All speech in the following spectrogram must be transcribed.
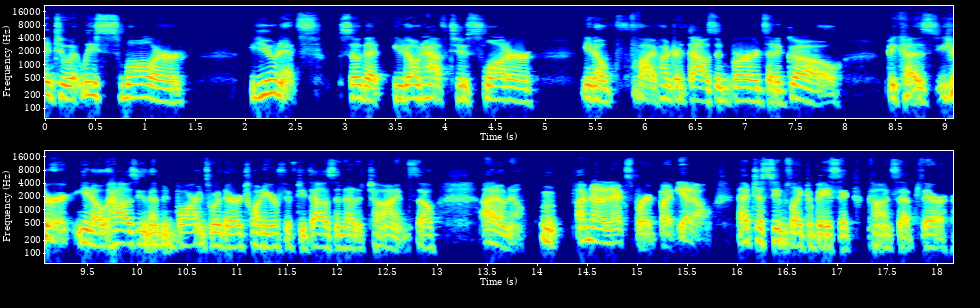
into at least smaller units so that you don't have to slaughter, you know, 500,000 birds at a go because you're, you know, housing them in barns where there are 20 or 50,000 at a time. So I don't know. Mm, I'm not an expert, but, you know, that just seems like a basic concept there.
